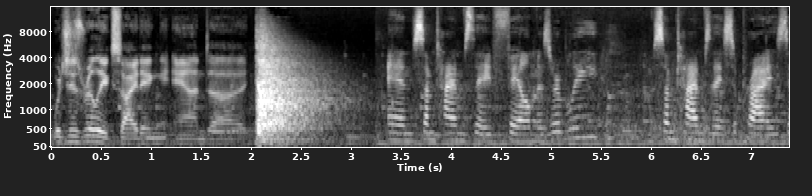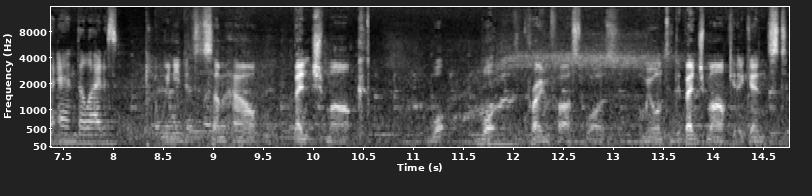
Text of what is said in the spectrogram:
Which is really exciting and uh, and sometimes they fail miserably. Sometimes they surprise and delight us. We needed to somehow benchmark what what Chrome Fast was, and we wanted to benchmark it against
